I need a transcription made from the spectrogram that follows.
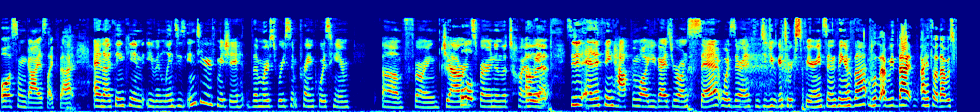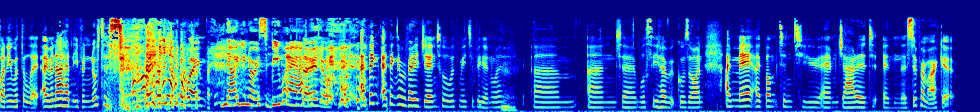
awesome guys like that. And I think in even Lyndsey's interview with Misha, the most recent prank was him um, throwing Jared's Well- phone in the toilet. Oh, yeah. So did anything happen while you guys were on set? Was there anything? Did you get to experience anything of that? Well, I mean that I thought that was funny with the lit. I mean, I hadn't even noticed. you know what I'm, now you know. So beware. no, no. I think I think they were very gentle with me to begin with, um, and uh, we'll see how it goes on. I met, I bumped into um, Jared in the supermarket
